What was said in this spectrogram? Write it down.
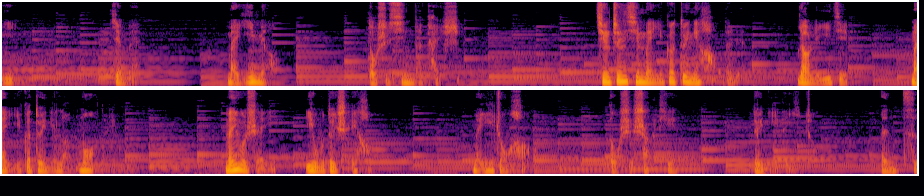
忆，因为每一秒都是新的开始。请珍惜每一个对你好的人，要理解每一个对你冷漠的人。没有谁义务对谁好，每一种好都是上天对你的一种恩赐。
